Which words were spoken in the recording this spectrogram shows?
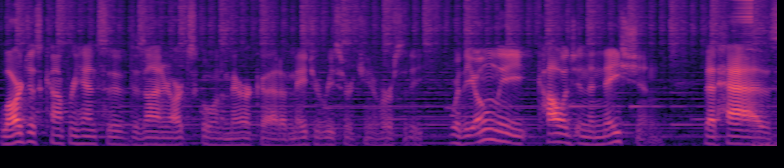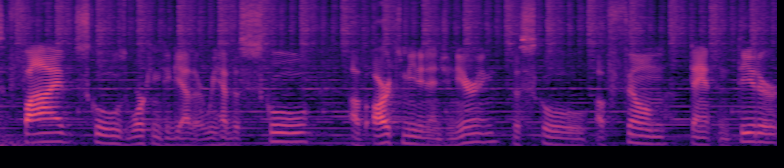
largest comprehensive design and art school in America at a major research university. We're the only college in the nation that has five schools working together. We have the School of Arts, Media and Engineering, the School of Film, Dance and Theater,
